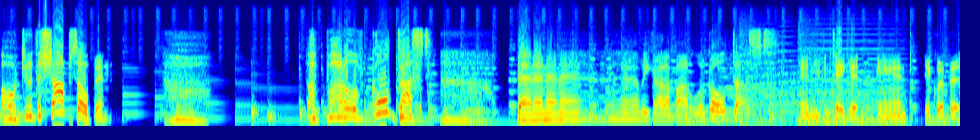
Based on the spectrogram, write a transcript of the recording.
Oh, dude, the shop's open! A bottle of gold dust! Ba-na-na-na, we got a bottle of gold dust. And you can take it and equip it.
